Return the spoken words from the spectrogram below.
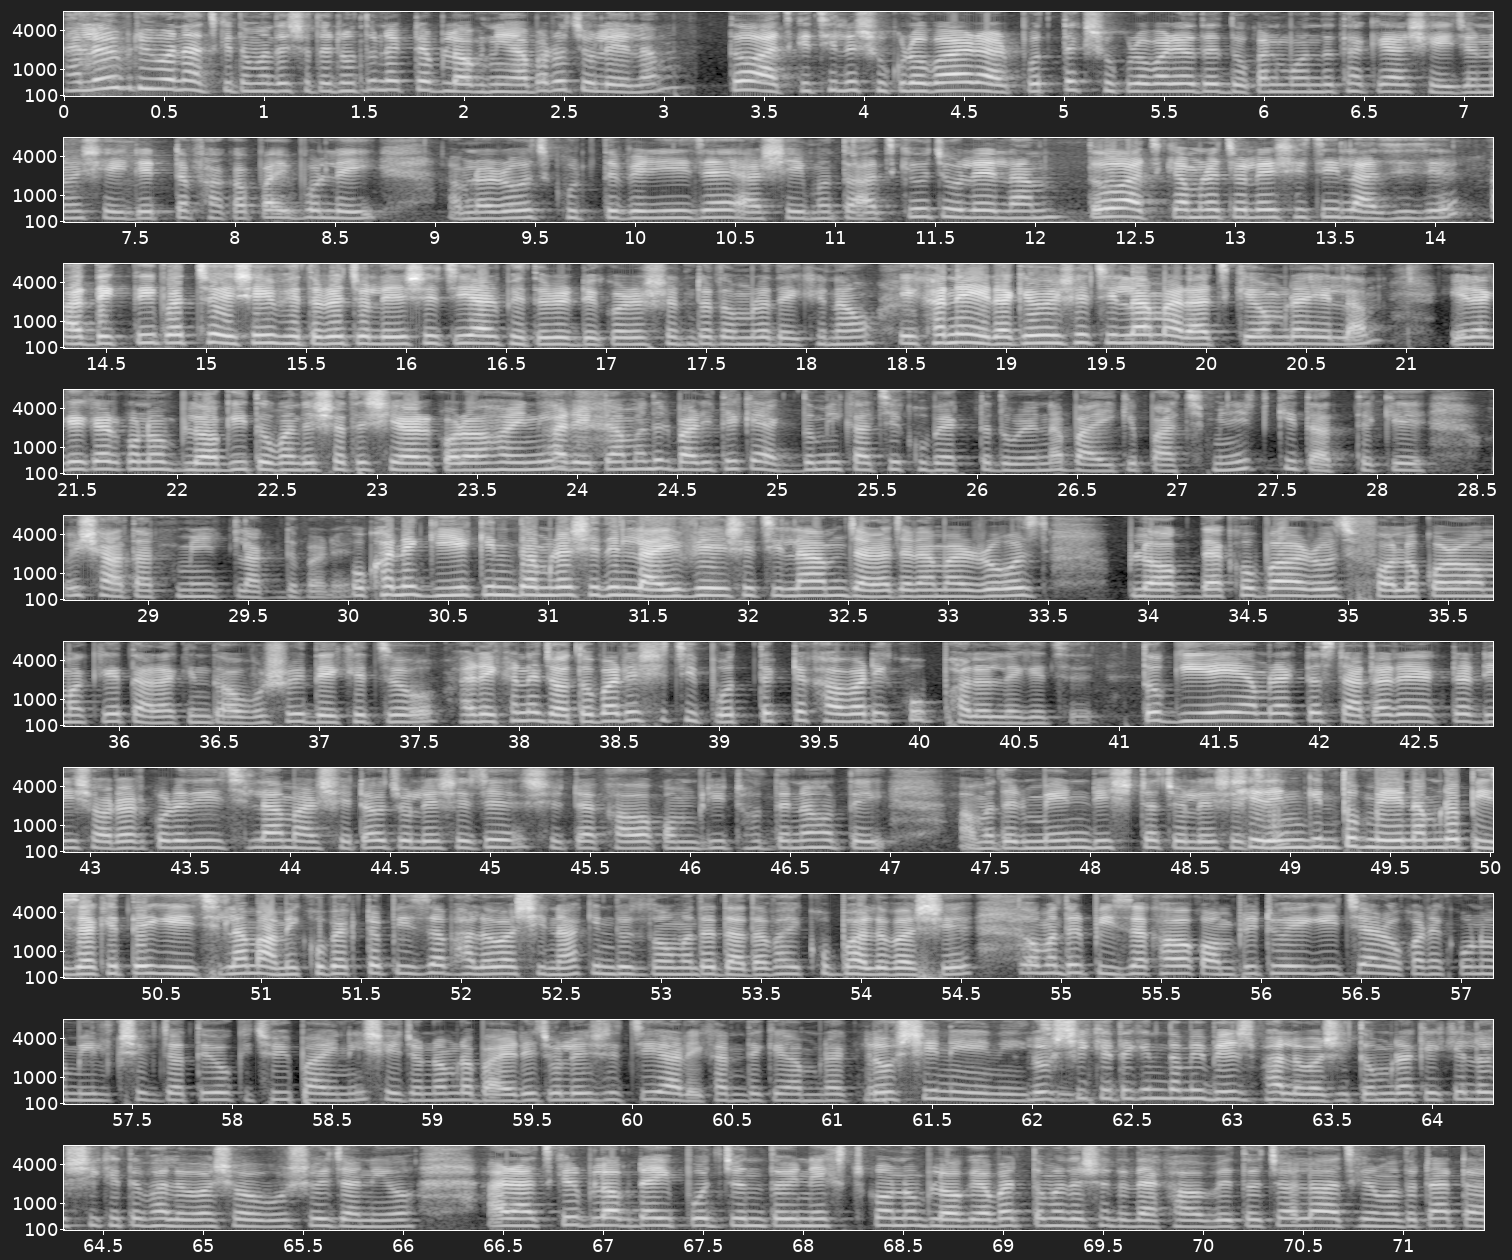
Hello everyone আজকে তোমাদের সাথে নতুন একটা ব্লগ নিয়ে আবারও চলে এলাম। তো আজকে ছিল শুক্রবার আর প্রত্যেক শুক্রবারে ওদের দোকান বন্ধ থাকে আর সেই জন্য সেই ডেটটা ফাঁকা পাই বলেই আমরা রোজ ঘুরতে বেরিয়ে যাই আর সেই মতো আজকেও চলে এলাম। তো আজকে আমরা চলে এসেছি লাজিজে। আর দেখতেই পাচ্ছ এসেই ভেতরে চলে এসেছি আর ভেতরের ডেকোরেশনটা তোমরা দেখে নাও। এখানে এর আগেও এসেছিলাম আর আজকে আমরা এলাম। এর আগেকার কোনো ব্লগই তোমাদের সাথে শেয়ার করা হয়নি। আর এটা আমাদের বাড়ি থেকে একদমই কাছে, খুব একটা দূরে না, বাইকে পাঁচ মিনিট কি তার থেকে ওই সাত আট মিনিট লাগতে পারে। ওখানে গিয়ে কিন্তু আমরা সেদিন লাইভে এসেছিলাম। যারা যারা আমার রোজ ব্লগ দেখো বা রোজ ফলো করো আমাকে তারা কিন্তু অবশ্যই দেখেছ। আর এখানে যতবার এসেছি প্রত্যেকটা খাবারই খুব ভালো লেগেছে। তো গিয়েই আমরা একটা স্টার্টারে একটা ডিশ অর্ডার করে দিয়েছিলাম আর সেটাও চলে এসেছে। সেটা খাওয়া কমপ্লিট হতে না হতেই আমাদের মেন ডিশটা চলে এসেছে। সেদিন কিন্তু মেন আমরা পিৎজা খেতে গিয়েছিলাম। আমি খুব একটা পিৎজা ভালোবাসি না কিন্তু তোমাদের দাদাভাই খুব ভালোবাসে। তো আমাদের পিৎজা খাওয়া কমপ্লিট হয়ে গিয়েছে আর ওখানে কোনো মিল্কশেক জাতীয় কিছুই পাইনি। সেই জন্য আমরা বাইরে চলে এসেছি আর এখান থেকে আমরা লস্যি নিয়ে নিই লস্যি খেতে কিন্তু আমি বেশ ভালোবাসি। তোমরা কে কে লস্যি খেতে ভালোবাসো অবশ্যই জানিও। আর আজকের ব্লগটা এই পর্যন্তই। নেক্সট কোনো ব্লগে আবার তোমাদের সাথে দেখা হবে। তো চলো আজকের মতো, টাটা।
